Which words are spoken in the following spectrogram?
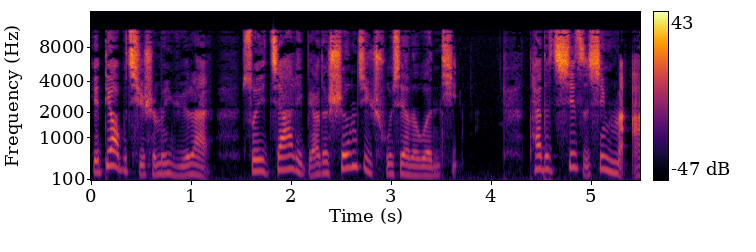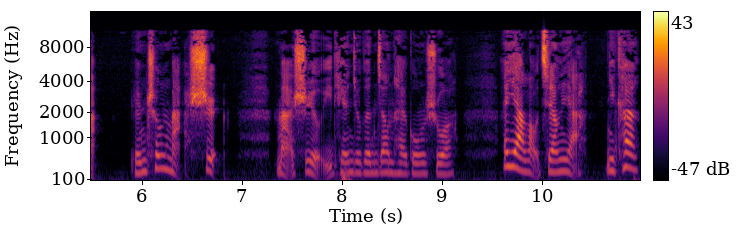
也钓不起什么鱼来，所以家里边的生计出现了问题。他的妻子姓马，人称马氏。马氏有一天就跟姜太公说：“哎呀，老姜呀，你看。”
